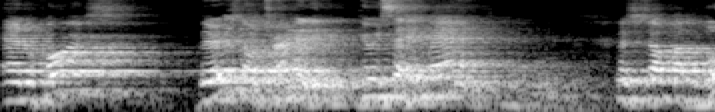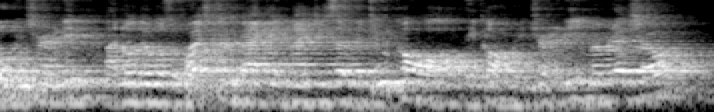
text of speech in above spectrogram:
it. And of course, there is no Trinity. Can we say amen? Let's just talk about the movie Trinity. I know there was a Western back in 1972 called They Called Me Trinity. Remember that show?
